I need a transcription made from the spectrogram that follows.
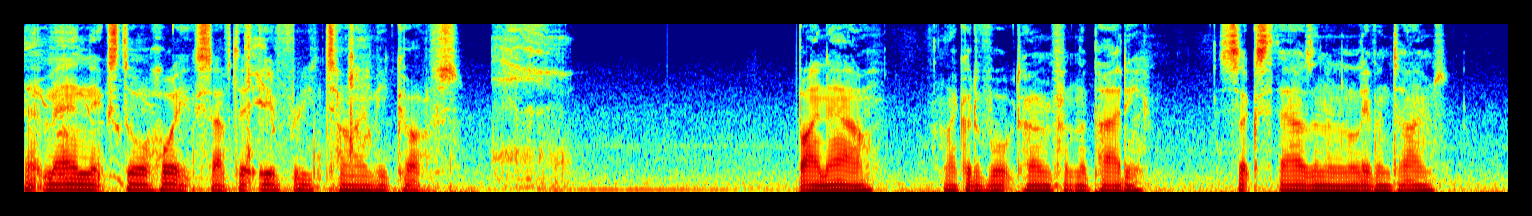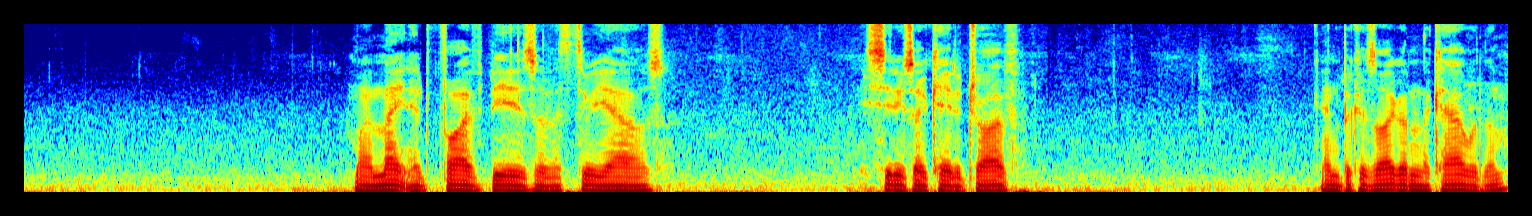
That man next door hoiks after every time he coughs. By now, I could have walked home from the party 6,011 times. My mate had five beers over three hours. He said he was okay to drive. And because I got in the car with them,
